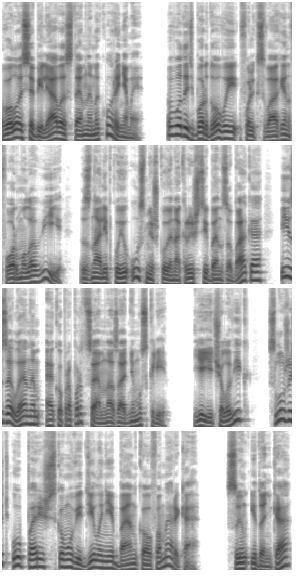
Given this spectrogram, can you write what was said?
волосся біляве з темними коренями, водить бордовий Volkswagen Formula V з наліпкою усмішкою на кришці бензобака і зеленим екопрапорцем на задньому склі. Її чоловік служить у періжському відділенні Bank of America. Син і донька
